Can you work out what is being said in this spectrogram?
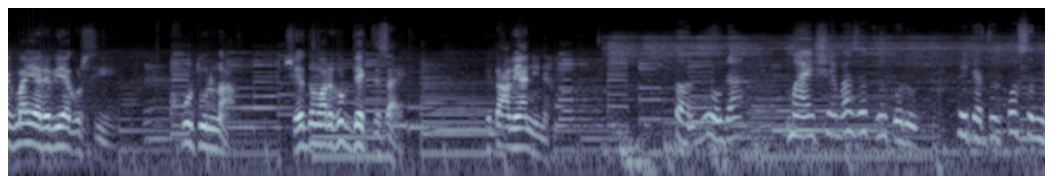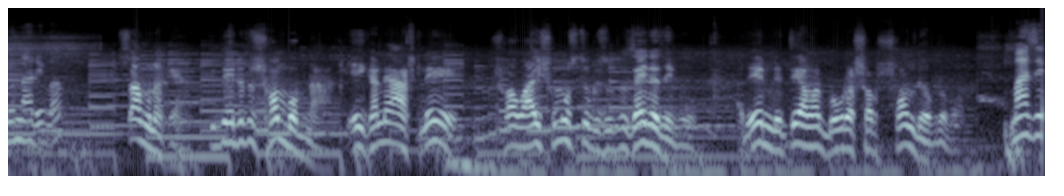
এক মাইয়ারে বিয়া করছি। পুতুল না সে তোমার খুব দেখতে চায় কিন্তু আমি আনি না। তোর বউরা মায়ের সেবা যত্ন করুক এটা তোর পছন্দ না রে বাপ। চামু না কেন? কিন্তু এটা তো সম্ভব না। এইখানে আসলে সবাই সমস্ত কিছু তো যাই না দেবো আর এমনিতে আমার বউরা সব সন্দেহ প্রবণ মাঝে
